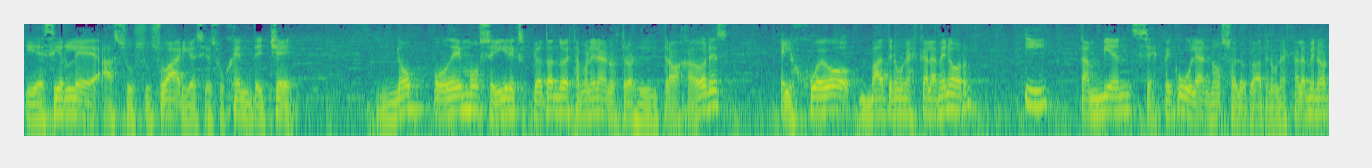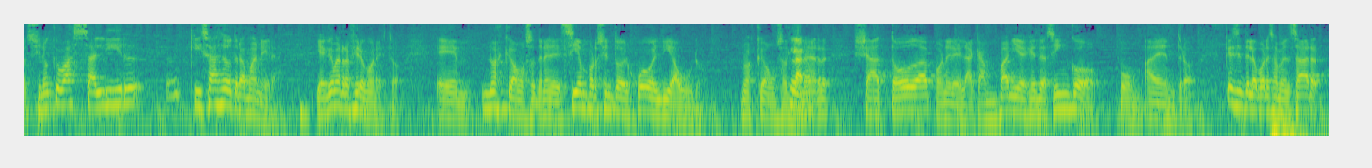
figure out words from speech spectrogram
y decirle a sus usuarios y a su gente, che, no podemos seguir explotando de esta manera a nuestros trabajadores, el juego va a tener una escala menor y también se especula, no solo que va a tener una escala menor, sino que va a salir eh, quizás de otra manera. ¿Y a qué me refiero con esto? Eh, no es que vamos a tener el 100% del juego el día 1 no es que vamos a tener ya toda, ponerle la campaña de GTA V, pum, adentro. Que si te lo pones a pensar,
